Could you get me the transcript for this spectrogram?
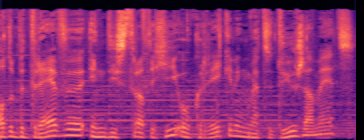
Houden bedrijven in die strategie ook rekening met de duurzaamheid?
